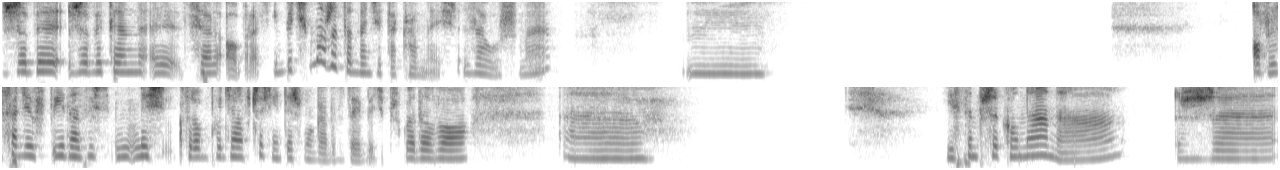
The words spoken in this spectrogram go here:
żeby, żeby ten y, cel obrać? I być może to będzie taka myśl, załóżmy, Mm. O, w zasadzie już jedna z myśl, myśl, którą powiedziałam wcześniej, też mogłaby tutaj być. Przykładowo, e, jestem przekonana, że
